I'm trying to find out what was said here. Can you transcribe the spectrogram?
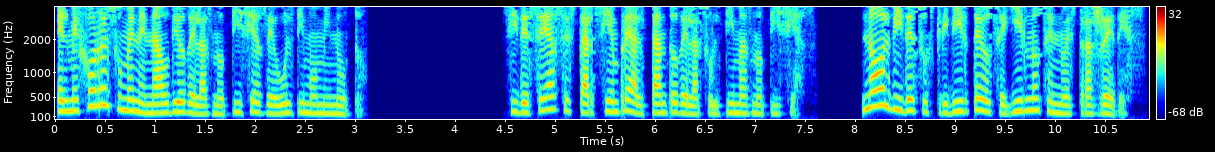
El mejor resumen en audio de las noticias de último minuto. Si deseas estar siempre al tanto de las últimas noticias no olvides suscribirte o seguirnos en nuestras redes.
